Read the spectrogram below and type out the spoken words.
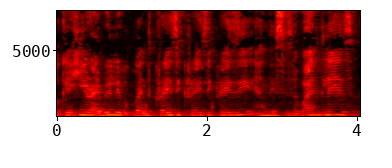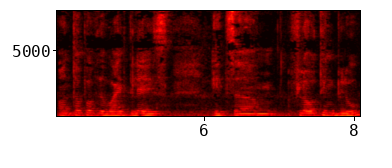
Okay, here I really went crazy, crazy, crazy, and this is a white glaze. On top of the white glaze, it's um, floating blue.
